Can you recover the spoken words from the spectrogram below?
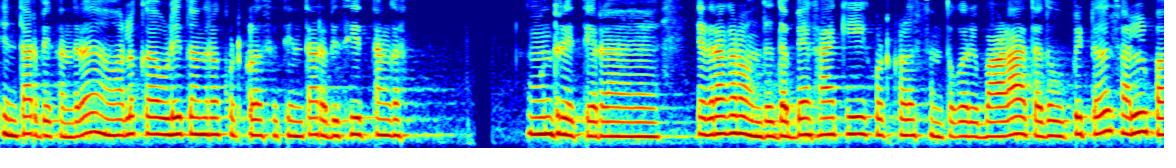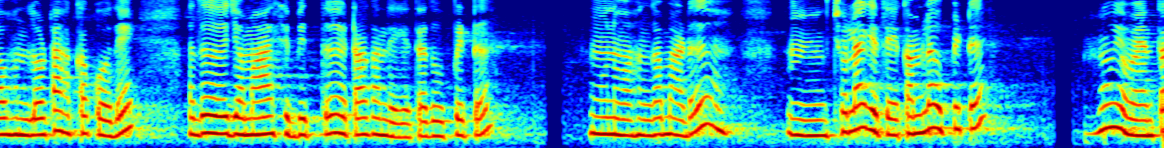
ತಿಂತಾರ ಬೇಕಂದ್ರೆ ಹೊಲಕ್ಕೆ ಉಳಿತಂದ್ರೆ ಕೊಟ್ಕಳಸ. ತಿಂತಾರ ಬಿಸಿ ಇತ್ತಂಗ. ಹ್ಞೂ ರೀ ಒಂದು ಡಬ್ಬ್ಯಾಗ ಹಾಕಿ ಕೊಟ್ಟು ಕಳಿಸ್ತಾನೆ ತಗೋರಿ ಭಾಳ ಆತದ ಉಪ್ಪಿಟ್ಟು. ಸ್ವಲ್ಪ ಒಂದು ಲೋಟ ಹಾಕಕ್ಕೆ ಹೋದೆ. ಅದು ಜಮಾಸಿ ಬಿತ್ತು. ಎಟಾಕಂದಾಗೈತೆ ಅದು ಉಪ್ಪಿಟ್ಟು. ಹ್ಞೂ ಹಂಗೆ ಮಾಡು. ಚಲೋ ಆಗೈತೆ. ಕಮಲ ಉಪ್ಪಿಟ್ಟು? ಹ್ಞೂ ಇವ ಎಂಥ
